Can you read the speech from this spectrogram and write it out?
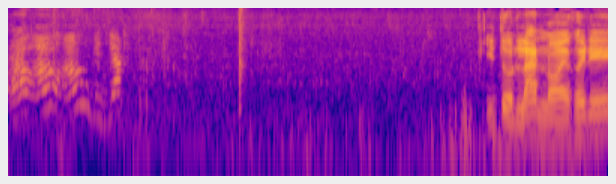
เอาเอาเอาอย่ายักอีต้นล้านน้อยค่อยเด้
